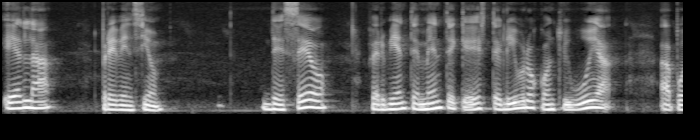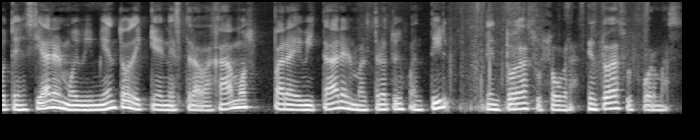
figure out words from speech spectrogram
es la prevención. Deseo fervientemente que este libro contribuya a potenciar el movimiento de quienes trabajamos para evitar el maltrato infantil en todas sus obras, en todas sus formas.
